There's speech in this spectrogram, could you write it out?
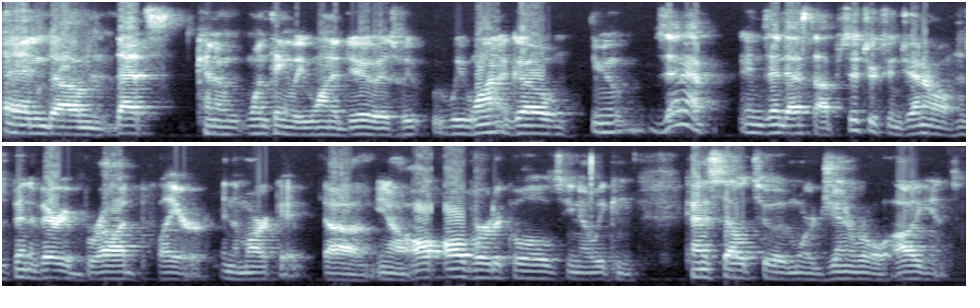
and um, that's kind of one thing we want to do is we we want to go. You know, XenApp and XenDesktop, Citrix in general, has been a very broad player in the market. Uh, you know, all, all verticals. You know, we can kind of sell to a more general audience.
